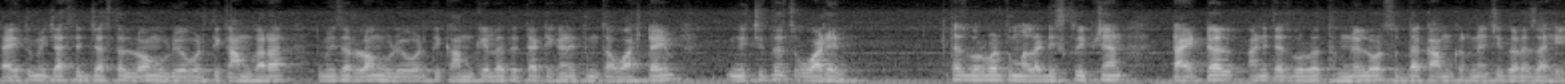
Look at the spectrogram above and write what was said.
ताई तुम्ही जास्तीत जास्त लॉंग व्हिडिओवरती काम करा. तुम्ही जर लॉंग व्हिडिओवरती काम केलं तर त्या ठिकाणी तुमचा वॉच टाईम निश्चितच वाढेल. त्याचबरोबर तुम्हाला डिस्क्रिप्शन टायटल आणि त्याचबरोबर थंबनेलवर सुद्धा काम करण्याची गरज आहे.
